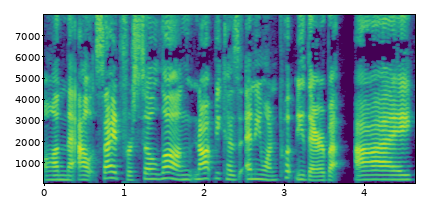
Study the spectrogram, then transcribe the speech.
on the outside for so long, not because anyone put me there, but I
